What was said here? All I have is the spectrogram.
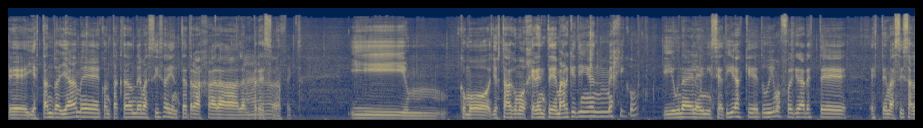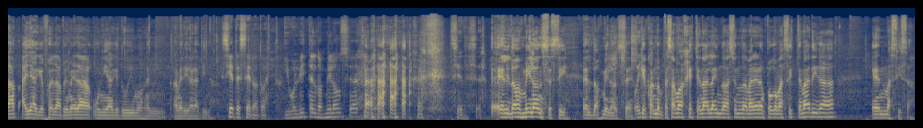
eh, y estando allá me contactaron de Maciza y entré a trabajar a la ah, empresa. Perfecto. Y mm, como yo estaba como gerente de marketing en México y una de las iniciativas que tuvimos fue crear este este Maciza Lab allá, que fue la primera unidad que tuvimos en América Latina. 7-0 todo esto. ¿Y volviste el 2011 a Chile? 7-0. El 2011, sí, el 2011. que es cuando empezamos a gestionar la innovación de una manera un poco más sistemática en Maciza.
